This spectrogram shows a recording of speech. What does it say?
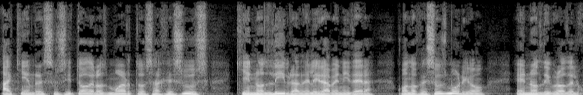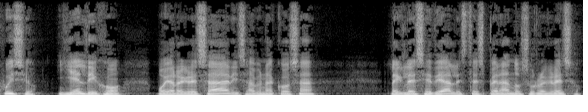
a quien resucitó de los muertos, a Jesús, quien nos libra de la ira venidera. Cuando Jesús murió, Él nos libró del juicio. Y Él dijo, voy a regresar y sabe una cosa, la iglesia ideal está esperando su regreso.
